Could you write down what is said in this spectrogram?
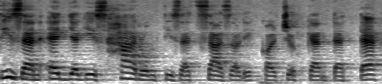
11,3%-kal csökkentette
